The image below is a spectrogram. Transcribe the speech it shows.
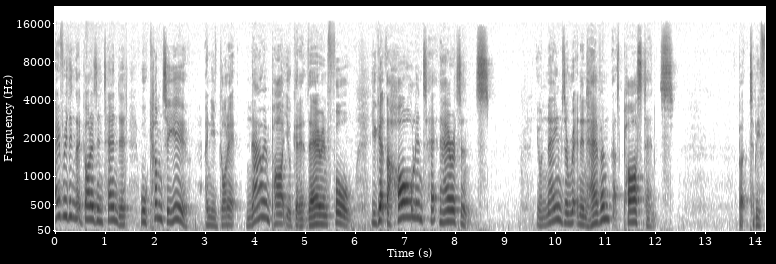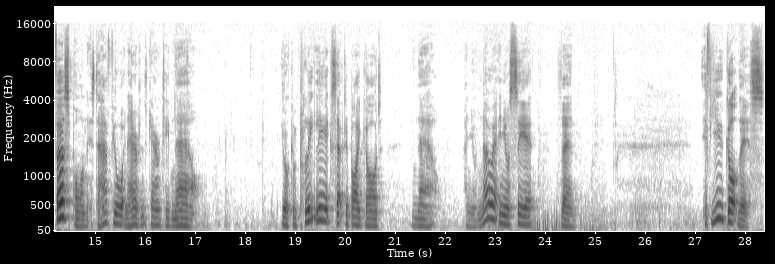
Everything that God has intended will come to you, and you've got it now in part, you'll get it there in full. You get the whole inheritance. Your names are written in heaven, that's past tense. But to be firstborn is to have your inheritance guaranteed now. You're completely accepted by God now. And you'll know it and you'll see it then. If you got this,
